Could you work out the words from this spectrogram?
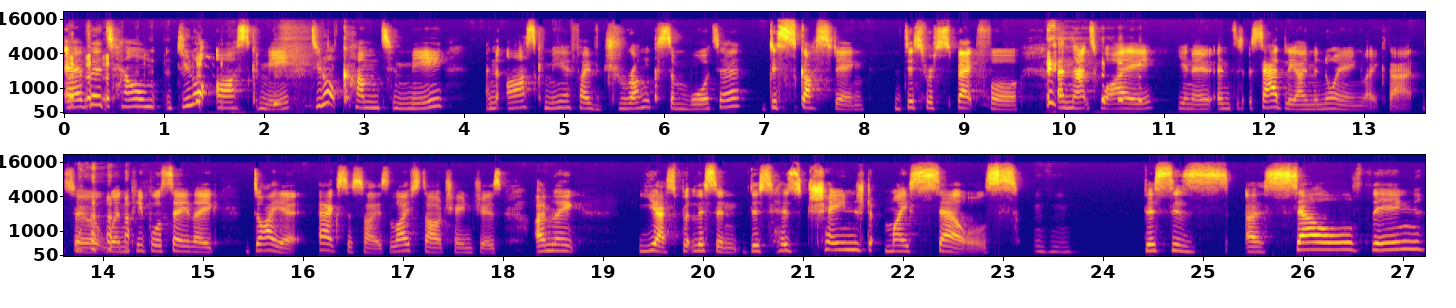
ever tell, do not ask me, do not come to me and ask me if I've drunk some water. Disgusting, disrespectful. And that's why, you know, and sadly, I'm annoying like that. So when people say, like, diet, exercise, lifestyle changes, I'm like, yes, but listen, this has changed my cells. Mm-hmm. This is a cell thing.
